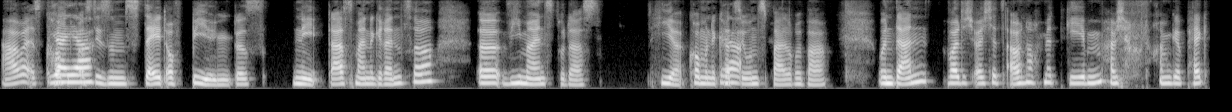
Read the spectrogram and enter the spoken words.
aber es kommt ja, ja. aus diesem State of Being. Das, nee, da ist meine Grenze. Äh, wie meinst du das? Hier Kommunikationsball ja. rüber. Und dann wollte ich euch jetzt auch noch mitgeben, habe ich auch noch im Gepäck,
